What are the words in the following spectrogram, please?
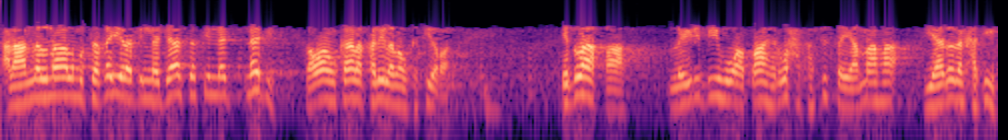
calaa ana almaa almutagayira binajaasati najis sawan kana qaliilan aw kaiira ilaaqa la yidhi biyuhu waa daahir waxa khasisaya maaha ziyaadadan xadiid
